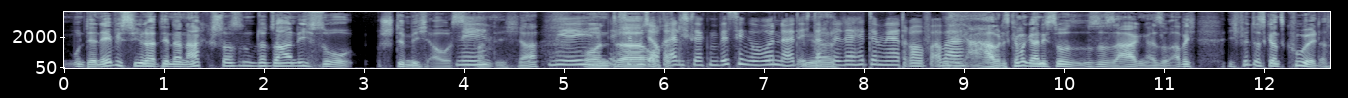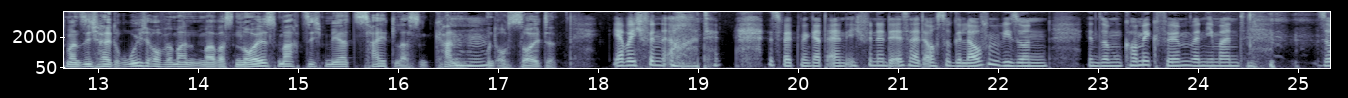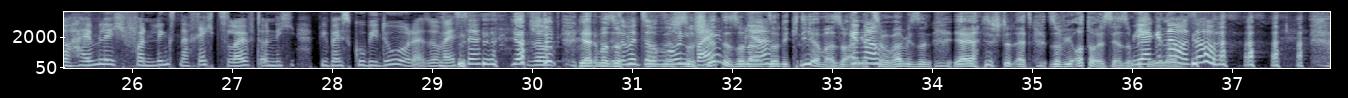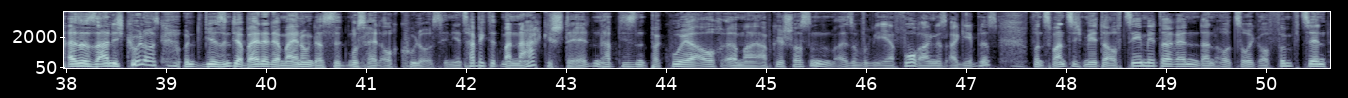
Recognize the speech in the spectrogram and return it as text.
Und der Navy Seal hat den danach geschossen, das sah nicht so stimmig aus, Nee. fand ich, ja. Nee, Und, ich habe äh, mich auch- auch ehrlich gesagt ein bisschen gewundert. Ich Ja. dachte, der hätte mehr drauf, aber ja, aber das kann man gar nicht so, so sagen. Also, aber ich, ich finde das ganz cool, dass man sich halt ruhig, auch wenn man mal was Neues macht, sich mehr Zeit lassen kann Mhm. und auch sollte. Ja, aber ich finde auch, es fällt mir gerade ein, ich finde, der ist halt auch so gelaufen wie so ein, in so einem Comicfilm, wenn jemand so heimlich von links nach rechts läuft und nicht wie bei Scooby-Doo oder so, weißt du? Ja, So- stimmt. Der hat immer so, so mit so hohen so Schritte, Beinen, so, lang- ja. so die Knie immer so Genau. angezogen, war wie so ein, ja, ja, das stimmt. Als, so wie Otto ist der so ein ja, bisschen genau, gelaufen. so. Also es sah nicht cool aus und wir sind ja beide der Meinung, dass das muss halt auch cool aussehen. Jetzt habe ich das mal nachgestellt und habe diesen Parcours ja auch äh, mal abgeschossen, also wirklich hervorragendes Ergebnis von 20 Meter auf 10 Meter Rennen, dann auch zurück auf 15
